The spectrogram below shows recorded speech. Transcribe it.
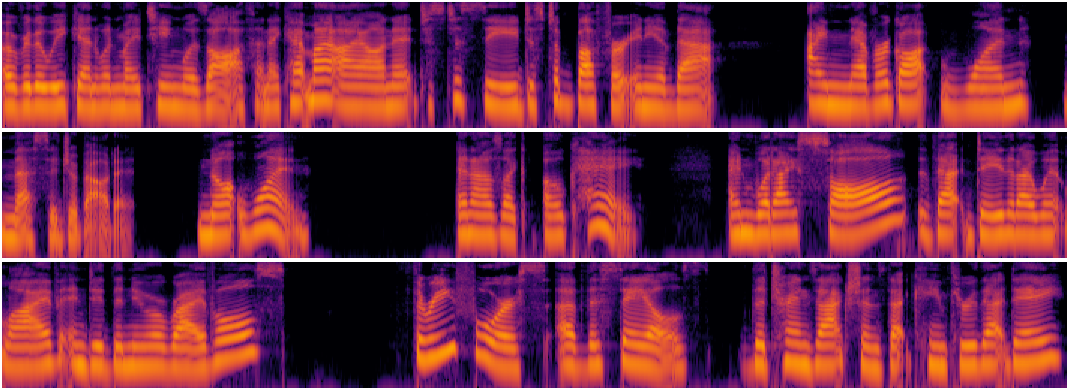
over the weekend when my team was off. And I kept my eye on it just to see, just to buffer any of that. I never got one message about it, not one. And I was like, okay. And what I saw that day that I went live and did the new arrivals, three fourths of the sales, the transactions that came through that day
